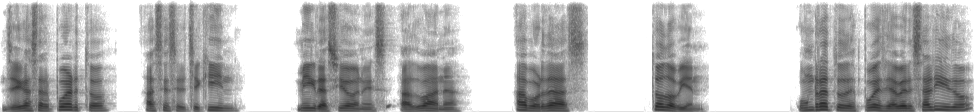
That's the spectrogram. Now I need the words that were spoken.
Llegas al puerto, haces el check-in, migraciones, aduana, abordás, todo bien. Un rato después de haber salido,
